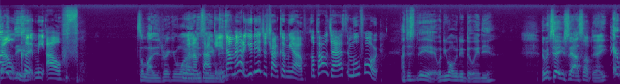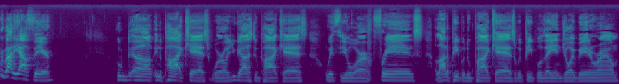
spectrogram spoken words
don't did. cut me off Somebody's drinking wine when I'm talking. evening. It don't matter. You did just try to cut me off. Apologize and move forward. I just did. What do you want me to do, India? Let me tell you something. Everybody out there who um, in the podcast world, you guys do podcasts with your friends. A lot of people do podcasts with people they enjoy being around,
